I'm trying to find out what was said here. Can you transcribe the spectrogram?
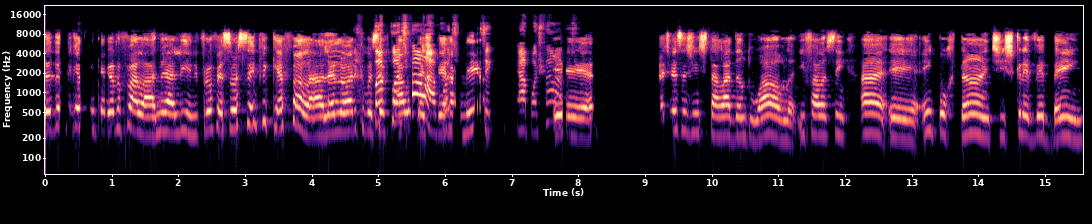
Eu estou querendo falar, né, Aline? O professor sempre quer falar, né? Na hora que você pode, pode fala falar, das ferramentas... Pode... Ah, pode falar. É... Às vezes a gente está lá dando aula e fala assim: ah, é, é, importante escrever bem,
